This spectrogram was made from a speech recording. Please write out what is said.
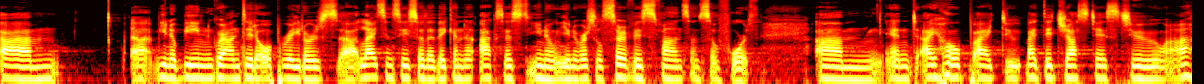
um, uh, you know, being granted operators uh, licenses so that they can access, you know, universal service funds and so forth. Um, and I hope I do I did justice to. Uh,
